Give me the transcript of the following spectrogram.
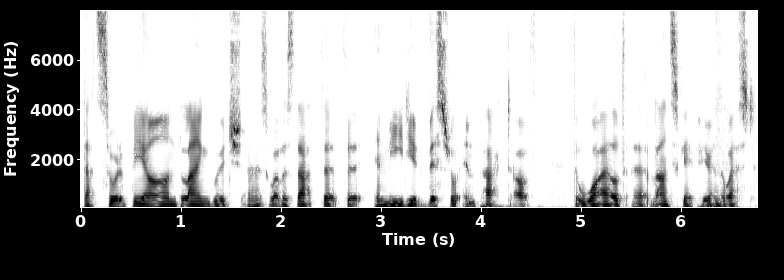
that's sort of beyond language, and as well as that, the, the immediate visceral impact of the wild uh, landscape here in the West.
